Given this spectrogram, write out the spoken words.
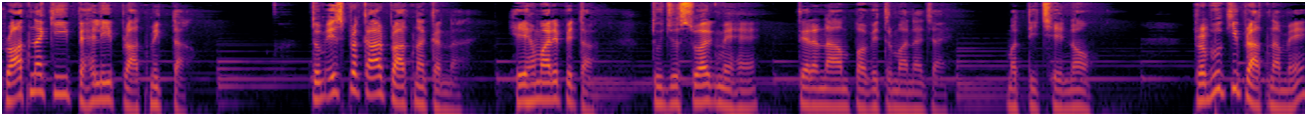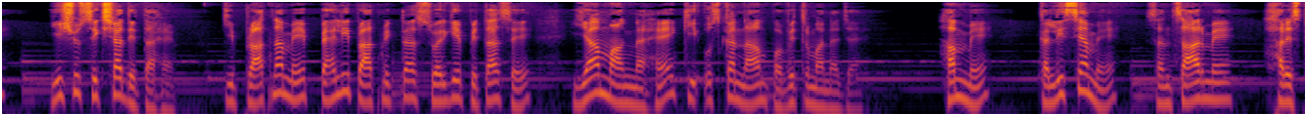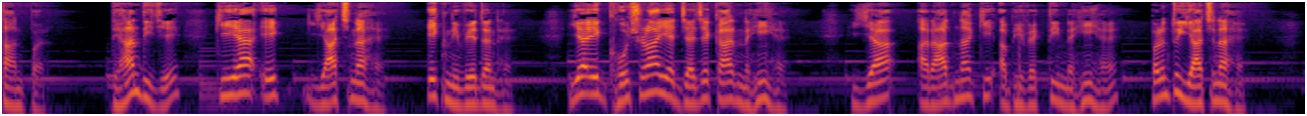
प्रार्थना की पहली प्राथमिकता। तुम इस प्रकार प्रार्थना करना, हे हमारे पिता, तू जो स्वर्ग में है, तेरा नाम पवित्र माना जाए। मत्ती छ नौ। प्रभु की प्रार्थना में यीशु शिक्षा देता है कि प्रार्थना में पहली प्राथमिकता स्वर्गीय पिता से यह मांगना है कि उसका नाम पवित्र माना जाए। हम में, कलिसिया में, संसार में, हर स्थान पर। ध्यान दीजिए कि यह एक याचना है। एक निवेदन है, या एक घोषणा या जय जयकार नहीं है, या आराधना की अभिव्यक्ति नहीं है, परंतु याचना है।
